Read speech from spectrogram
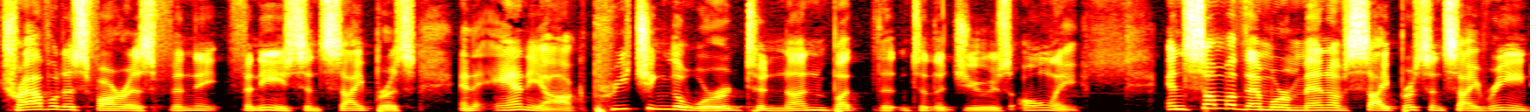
traveled as far as Phoenice and Cyprus and Antioch, preaching the word to none but the, to the Jews only. And some of them were men of Cyprus and Cyrene,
